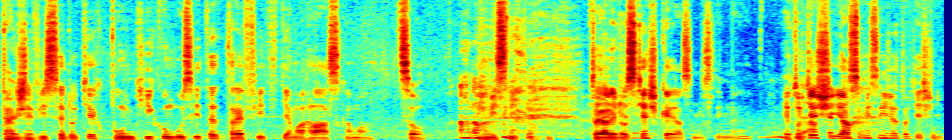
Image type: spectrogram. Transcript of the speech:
Takže vy se do těch puntíků musíte trefit těma hláskama. Co Ano. myslíte? To je ale dost těžké, já si myslím, ne? Je to těžší, já si myslím, že je to těžší.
